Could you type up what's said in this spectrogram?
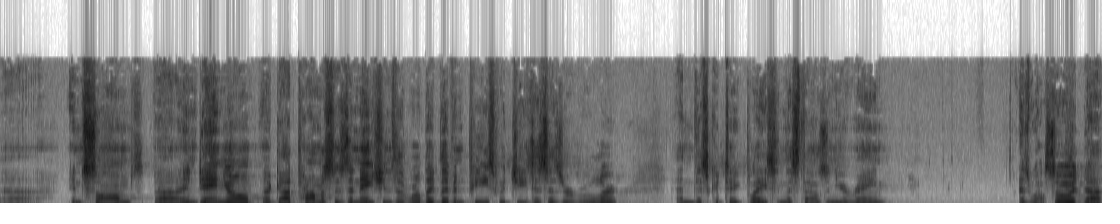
uh, in Psalms, uh, in Daniel, uh, God promises the nations of the world they'd live in peace with Jesus as their ruler, and this could take place in this thousand year reign as well. So it, uh,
